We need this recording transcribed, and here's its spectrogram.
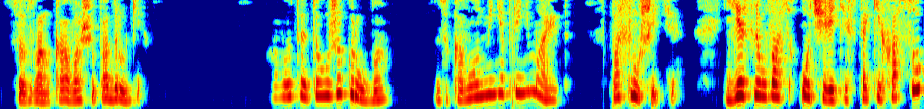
со звонка вашей подруги. А вот это уже грубо. За кого он меня принимает? Послушайте, если у вас очередь из таких особ,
